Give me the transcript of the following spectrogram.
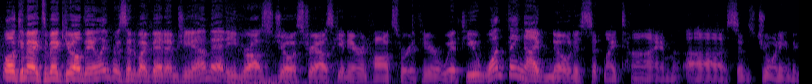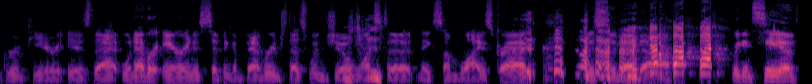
Welcome back to BetQL Daily, presented by BetMGM. Ed Egros, Joe Ostrowski, and Erin Hawksworth here with you. One thing I've noticed at my time uh, since joining the group here is that whenever Erin is sipping a beverage, that's when Joe wants to make some wisecrack, just so that uh, we can see if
